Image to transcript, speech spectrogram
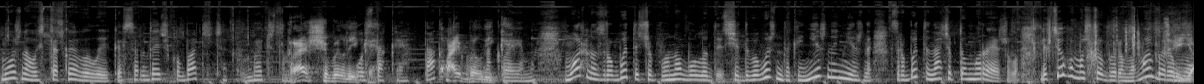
Можна ось таке велике сердечко, бачите? бачите? Краще велике. Ось таке, так Давай велике. наклеїмо. Можна зробити, щоб воно було ще дивовижне, таке ніжне-ніжне, зробити начебто мережево. Для цього ми що беремо? Ми беремо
